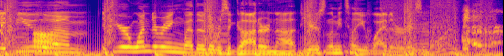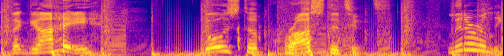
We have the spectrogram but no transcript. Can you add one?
If you uh, um if you're wondering whether there was a god or not, here's let me tell you why there isn't one. The guy goes to prostitutes. Literally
